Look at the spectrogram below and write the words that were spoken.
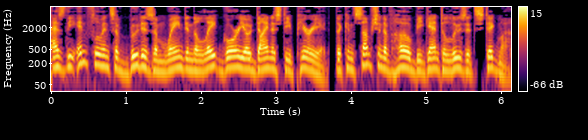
As the influence of Buddhism waned in the late Goryeo dynasty period, the consumption of ho began to lose its stigma.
